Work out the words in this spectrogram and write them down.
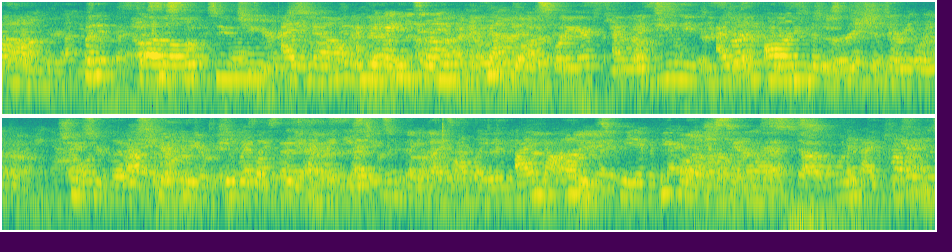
Um, but it also spoke to. I don't know. I think I needed because after the four I was, I was on the verge of really burning out. Choose your letters carefully It was also the time I needed to realize, like, I'm not creative as People I understand that. and I can't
